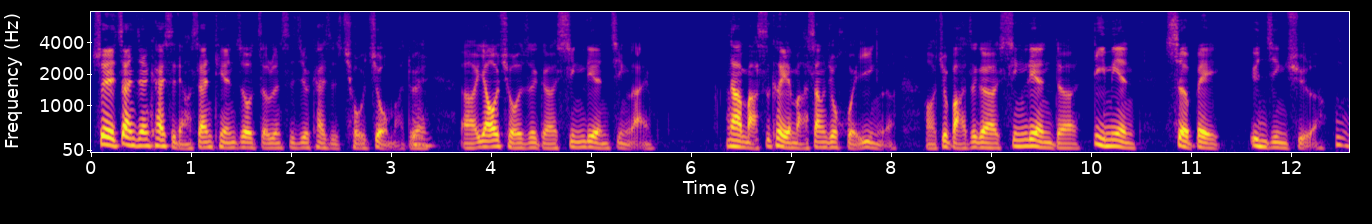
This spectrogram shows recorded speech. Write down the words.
所以战争开始两三天之后，泽伦斯基就开始求救嘛，对，呃，要求这个星链进来，那马斯克也马上就回应了，哦，就把这个星链的地面设备运进去了，嗯，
